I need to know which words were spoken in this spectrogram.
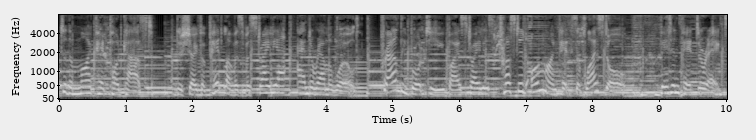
to the My Pet Podcast, the show for pet lovers of Australia and around the world. Proudly brought to you by Australia's trusted online pet supply store, Vet and Pet Direct.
